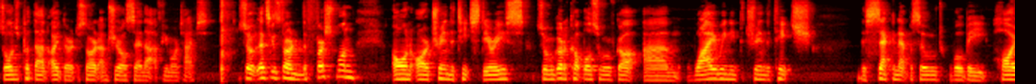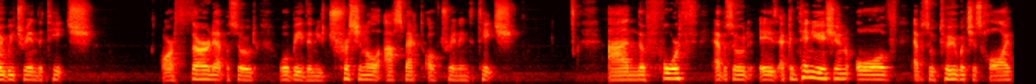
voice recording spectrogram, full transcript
So I'll just put that out there at the start. I'm sure I'll say that a few more times. So let's get started. The first one on our train to teach series. So we've got a couple. So we've got um, why we need to train to teach. The second episode will be how we train to teach. Our third episode will be the nutritional aspect of training to teach. And the fourth episode is a continuation of episode two, which is how,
